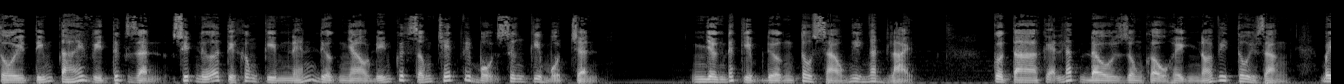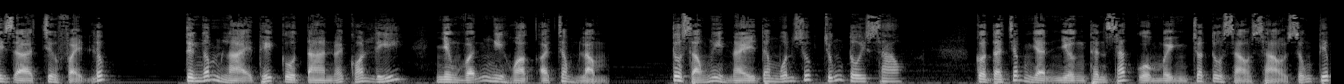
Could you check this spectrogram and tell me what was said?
tôi tím tái vì tức giận, suýt nữa thì không kìm nén được nhào đến quyết sống chết với bộ xương kia một trận. Nhưng đã kịp đường tô xảo nghi ngăn lại. Cô ta khẽ lắc đầu dùng khẩu hình nói với tôi rằng bây giờ chưa phải lúc. Tôi ngẫm lại thấy cô ta nói có lý, nhưng vẫn nghi hoặc ở trong lòng. Tô xảo nghi này đang muốn giúp chúng tôi sao? Cô ta chấp nhận nhường thân xác của mình cho tôi xào xào sống tiếp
